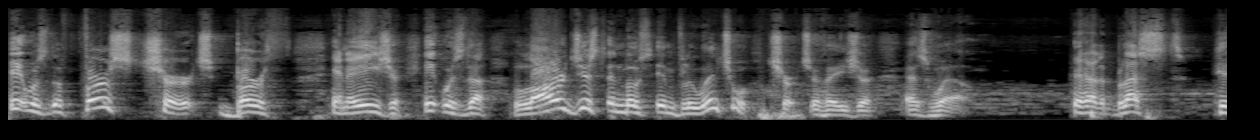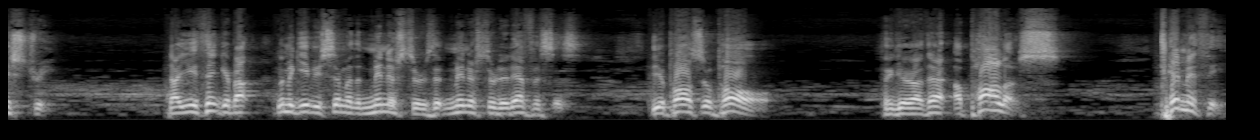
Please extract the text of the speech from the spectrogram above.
It was the first church birthed in Asia. It was the largest and most influential church of Asia as well. It had a blessed history. Now you think about, let me give you some of the ministers that ministered at Ephesus. The apostle Paul. Think about that. Apollos. Timothy.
